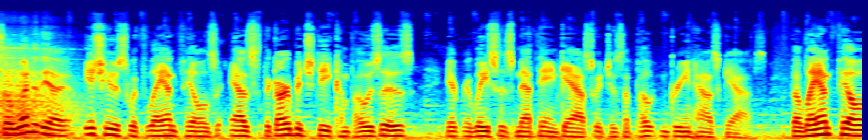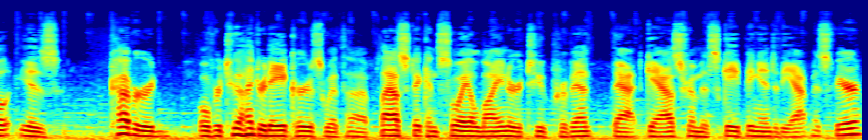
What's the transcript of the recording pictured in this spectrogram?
So, one of the issues with landfills, as the garbage decomposes, it releases methane gas, which is a potent greenhouse gas. The landfill is covered over 200 acres with a plastic and soil liner to prevent that gas from escaping into the atmosphere.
